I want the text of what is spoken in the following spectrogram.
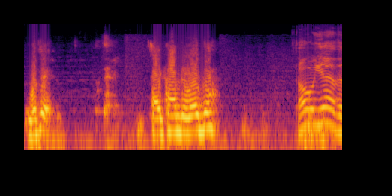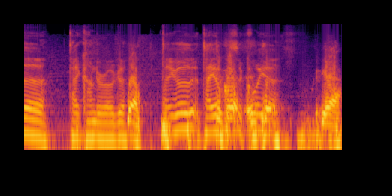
what's it, Ticonderoga. Oh yeah, the Ticonderoga. Yeah, Tioga, Tioga Sequoia. yeah.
